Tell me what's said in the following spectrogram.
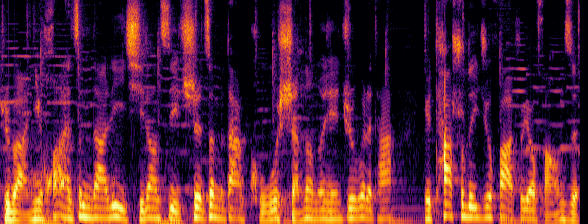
是吧？你花了这么大力气，让自己吃了这么大苦，省那么多钱，就是为了他，因为他说的一句话说要房子，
